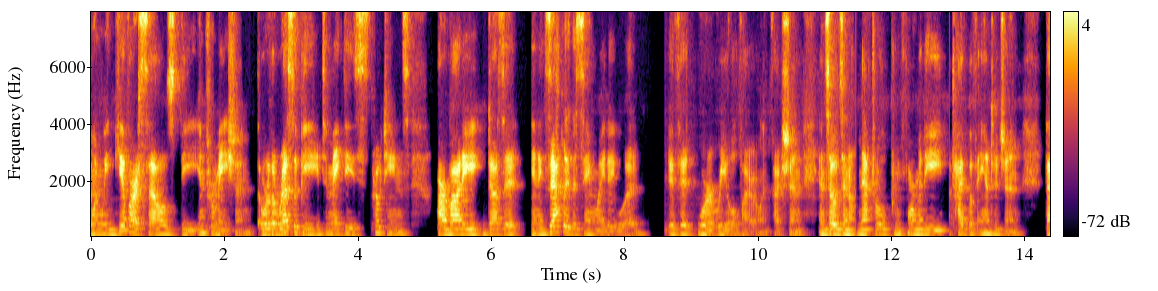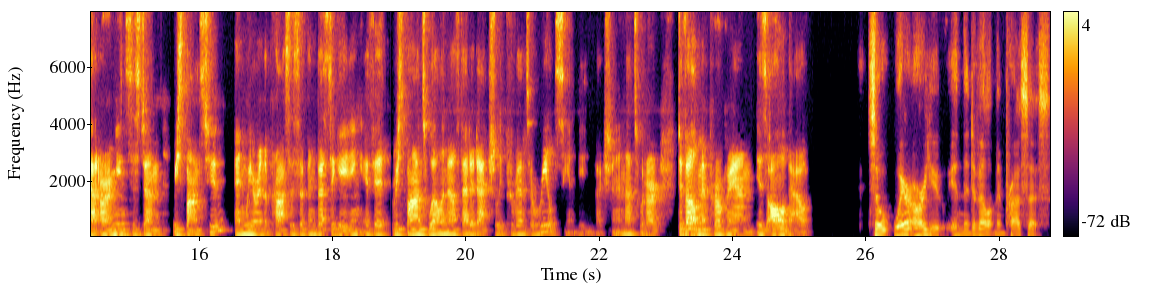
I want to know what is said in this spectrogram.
When we give ourselves the information or the recipe to make these proteins, our body does it in exactly the same way they would if it were a real viral infection. And so it's a natural conformity type of antigen that our immune system responds to. And we are in the process of investigating if it responds well enough that it actually prevents a real CMV infection. And that's what our development program is all about. So, where are you in the development process?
